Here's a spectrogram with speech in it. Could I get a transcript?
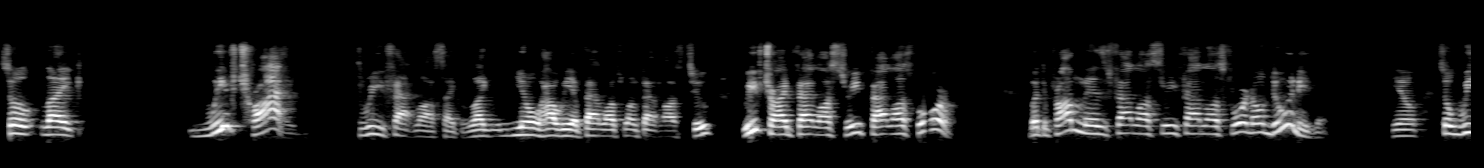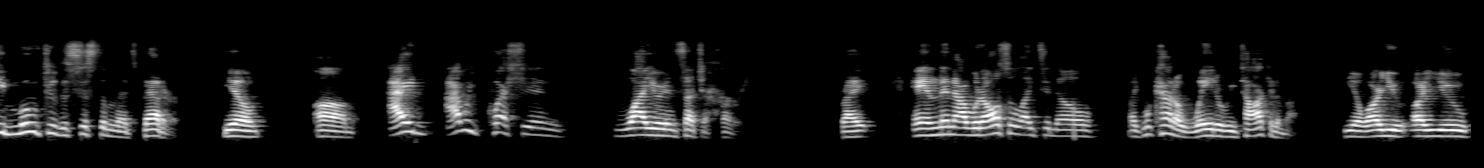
so like we've tried three fat loss cycles, like you know how we have fat loss one, fat loss two. We've tried fat loss three, fat loss four. But the problem is fat loss three, fat loss four don't do anything. You know, so we move to the system that's better. You know, um, I I would question why you're in such a hurry, right? And then I would also like to know, like, what kind of weight are we talking about? You know, are you are you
